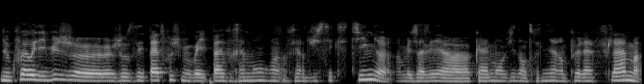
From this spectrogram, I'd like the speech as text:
Donc ouais, au début, je n'osais pas trop, je me voyais pas vraiment faire du sexting, mais j'avais quand même envie d'entretenir un peu la flamme,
